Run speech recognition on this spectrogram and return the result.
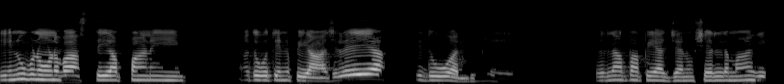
ਤੇ ਇਹਨੂੰ ਬਣਾਉਣ ਵਾਸਤੇ ਆਪਾਂ ਨੇ ਦੋ ਤਿੰਨ ਪਿਆਜ਼ ਲਏ ਆ ਤੇ ਦੋ ਆਲੂ ਲਏ ਪਹਿਲਾਂ ਆਪਾਂ ਪਿਆਜ਼ਾਂ ਨੂੰ ਛਿੱਲ ਲਵਾਂਗੇ।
